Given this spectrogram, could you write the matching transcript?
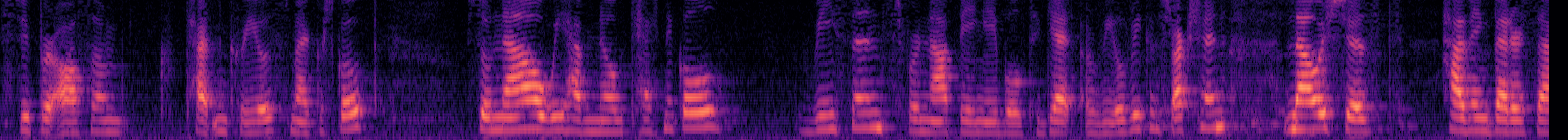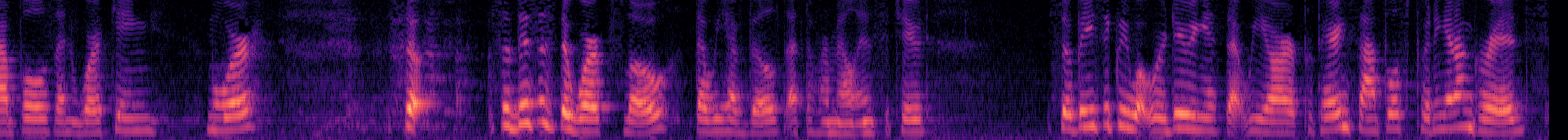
super awesome Titan Krios microscope. So now we have no technical reasons for not being able to get a real reconstruction. Now it's just having better samples and working more. So, so this is the workflow that we have built at the Hormel Institute. So basically what we're doing is that we are preparing samples, putting it on grids,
